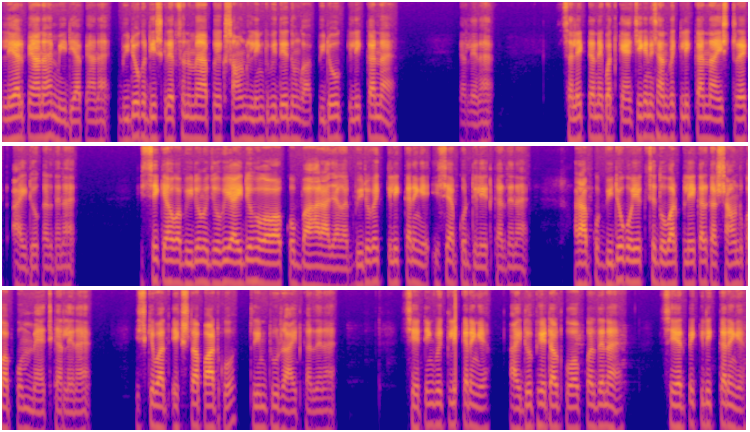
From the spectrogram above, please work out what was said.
लेयर पे आना है मीडिया पे आना है। वीडियो के डिस्क्रिप्शन में आपको एक साउंड लिंक भी दे दूँगा। वीडियो को क्लिक करना है, कर लेना है। सेलेक्ट करने के बाद कैंची के निशान पे क्लिक करना है स्ट्रेक्ट आइडियो कर देना है। इससे क्या होगा वीडियो में जो भी आइडियो होगा वो आपको बाहर आ जाएगा। वीडियो पे क्लिक करेंगे, इसे आपको डिलीट कर देना है। और आपको वीडियो को एक से दो बार प्ले कर कर साउंड को आपको मैच कर लेना है। इसके बाद एक्स्ट्रा पार्ट को ट्रिम टू राइट कर देना है। सेटिंग पे क्लिक करेंगे आइडियो फेट आउट को ऑफ़ कर देना है। शेयर पे क्लिक करेंगे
